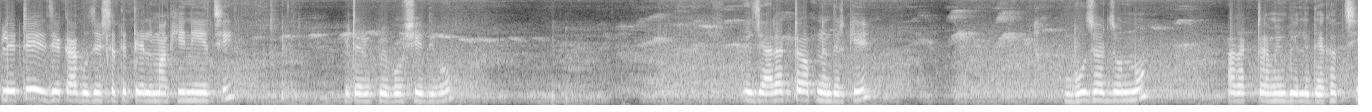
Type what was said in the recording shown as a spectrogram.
প্লেটে এই যে কাগজের সাথে তেল মাখিয়ে নিয়েছি, এটার উপরে বসিয়ে দিব। এই যে আর একটা আপনাদেরকে বোঝার জন্য আর একটা আমি বেলে দেখাচ্ছি।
